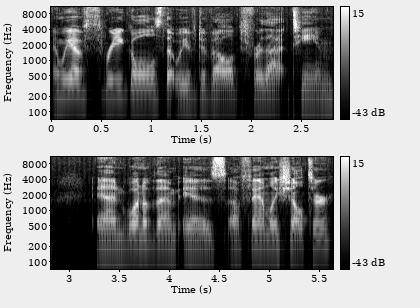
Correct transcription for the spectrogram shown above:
And we have three goals that we've developed for that team. And one of them is a family shelter.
